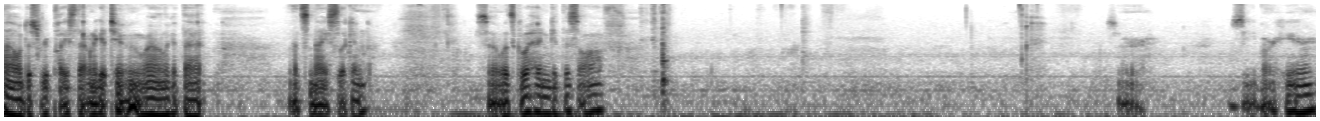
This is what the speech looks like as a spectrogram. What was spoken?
I'll just replace that when I get to, ooh, wow, look at that. That's nice looking. So let's go ahead and get this off. Z-bar here.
